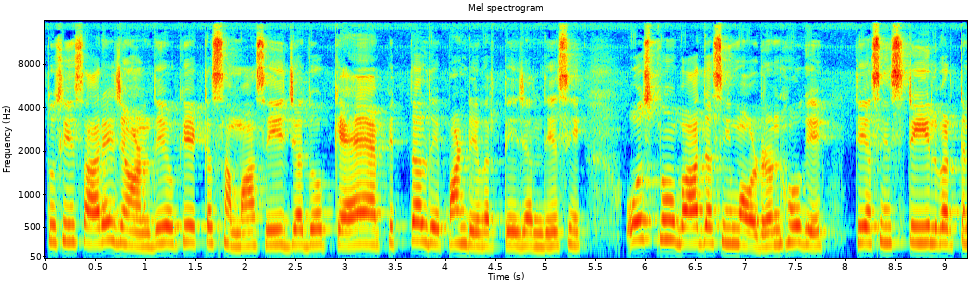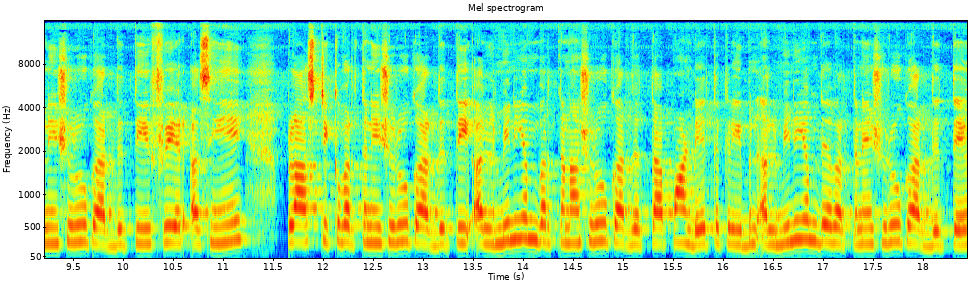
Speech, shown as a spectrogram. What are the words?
ਤੁਸੀਂ ਸਾਰੇ ਜਾਣਦੇ ਹੋ ਕਿ ਇੱਕ ਸਮਾਂ ਸੀ ਜਦੋਂ ਕੈ ਪਿੱਤਲ ਦੇ ਭਾਂਡੇ ਵਰਤੇ ਜਾਂਦੇ ਸੀ। ਉਸ ਤੋਂ ਬਾਅਦ ਅਸੀਂ ਮਾਡਰਨ ਹੋ ਗਏ ਤੇ ਅਸੀਂ ਸਟੀਲ ਵਰਤਣੀ ਸ਼ੁਰੂ ਕਰ ਦਿੱਤੀ, ਫਿਰ ਅਸੀਂ ਪਲਾਸਟਿਕ ਵਰਤਣੀ ਸ਼ੁਰੂ ਕਰ ਦਿੱਤੀ ਅਲਮੀਨੀਅਮ ਵਰਤਣਾ ਸ਼ੁਰੂ ਕਰ ਦਿੱਤਾ, ਭਾਂਡੇ ਤਕਰੀਬਨ ਅਲਮੀਨੀਅਮ ਦੇ ਵਰਤਣੇ ਸ਼ੁਰੂ ਕਰ ਦਿੱਤੇ।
